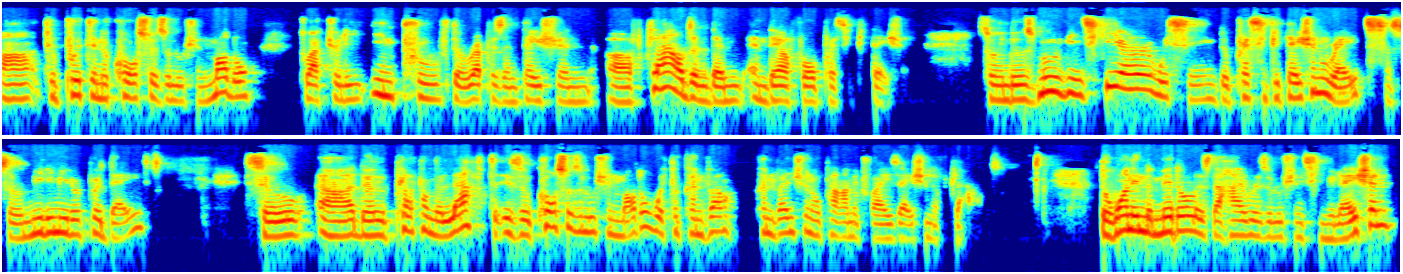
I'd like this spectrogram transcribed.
uh, to put in a coarse resolution model to actually improve the representation of clouds and then and therefore precipitation. So in those movies here, we're seeing the precipitation rates, so millimeter per day. So uh, the plot on the left is a coarse resolution model with a conv conventional parameterization of clouds. The one in the middle is the high resolution simulation,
